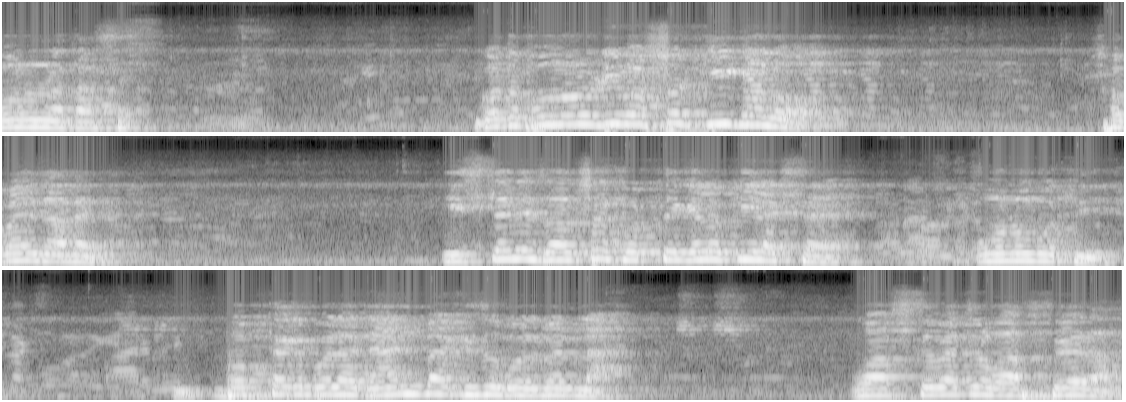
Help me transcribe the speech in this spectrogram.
গণনাথ আছে। গত পনেরোটি বছর কি গেল? সবাই জানেন। ইসলামী জলসা করতে গেলেও কি লাগছে? অনুমতি। বক্তাকে বলে যান বা কিছু বলবেন না। ওয়াশ করে ওয়াশ করে যান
